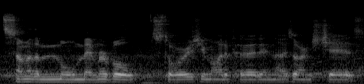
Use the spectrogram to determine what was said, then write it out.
some of the more memorable stories you might have heard in those orange chairs?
